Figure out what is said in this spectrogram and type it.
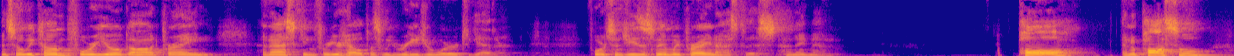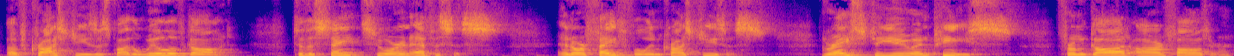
And so we come before you, O God, praying and asking for your help as we read your word together. For it's in Jesus' name we pray and ask this, and amen. Paul, an apostle of Christ Jesus by the will of God, to the saints who are in Ephesus and are faithful in Christ Jesus, grace to you and peace from God our Father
